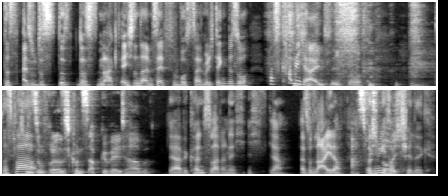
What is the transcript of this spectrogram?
das, also das, das, das nagt echt an deinem Selbstbewusstsein, weil ich denke mir so, was kann ich eigentlich so? Das Ich war. bin so froh, dass ich Kunst abgewählt habe. Ja, wir können es leider nicht. Ich, ja, also leider. Ach, ist Irgendwie ist auch chillig.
